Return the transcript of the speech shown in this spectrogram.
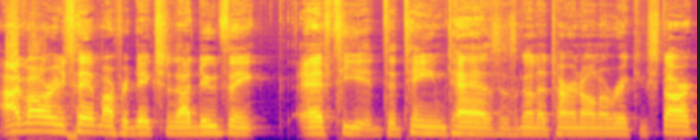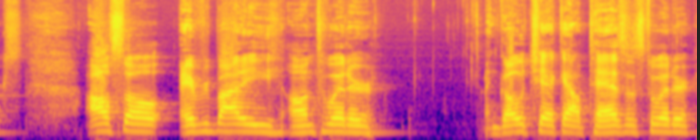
I've already said my prediction. I do think FT the team Taz is going to turn on a Ricky Starks. Also, everybody on Twitter, go check out Taz's Twitter.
